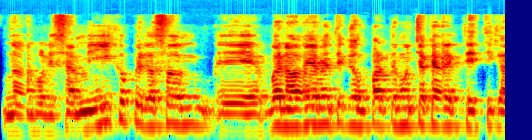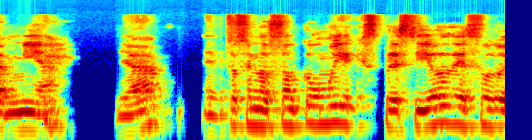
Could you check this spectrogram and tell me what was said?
no porque sean mi hijo, pero son, eh, bueno, obviamente que comparten muchas características mías, ¿ya? Entonces no son como muy expresivos de sus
